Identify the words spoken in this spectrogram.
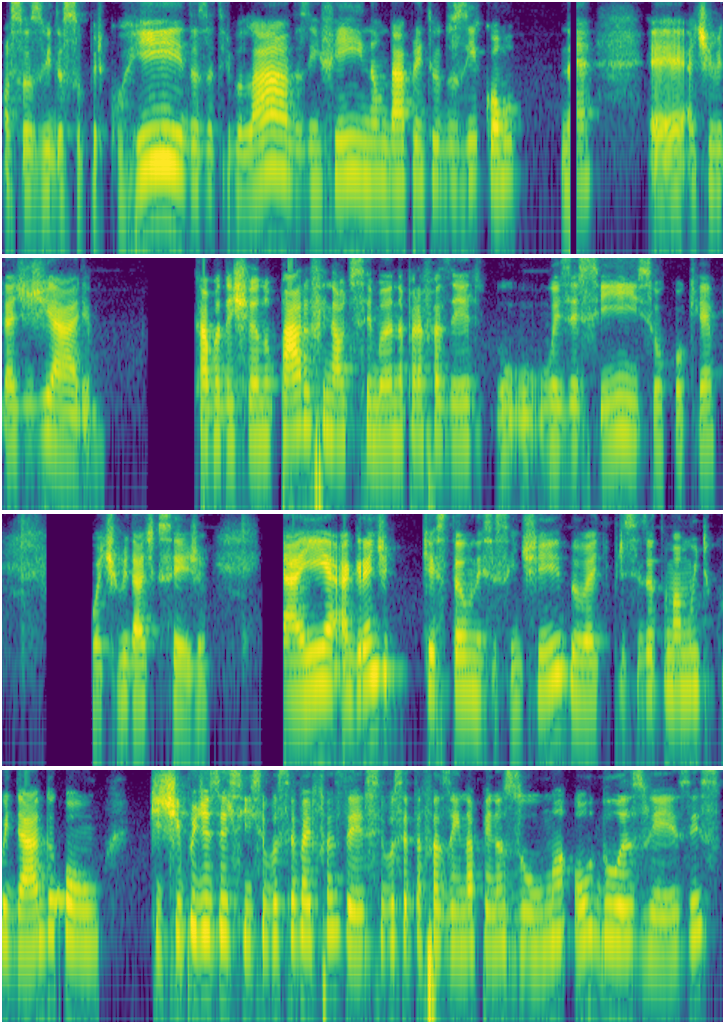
as suas vidas super corridas, atribuladas, enfim, não dá para introduzir como né, é, atividade diária. Acaba deixando para o final de semana para fazer o, o exercício ou qualquer atividade que seja. Aí a grande questão nesse sentido é que precisa tomar muito cuidado com que tipo de exercício você vai fazer, se você está fazendo apenas uma ou duas vezes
